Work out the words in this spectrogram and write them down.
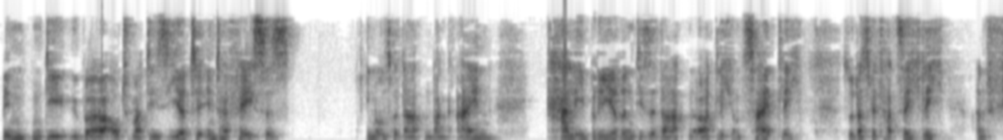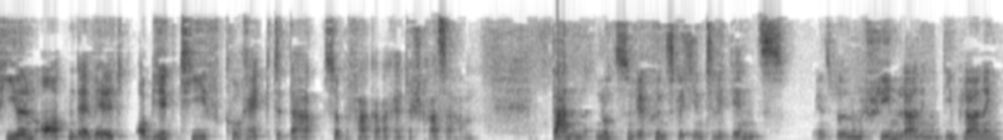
binden die über automatisierte Interfaces in unsere Datenbank ein, kalibrieren diese Daten örtlich und zeitlich, so dass wir tatsächlich an vielen Orten der Welt objektiv korrekte Daten zur Befahrbarkeit der Straße haben. Dann nutzen wir künstliche Intelligenz, insbesondere Machine Learning und Deep Learning,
